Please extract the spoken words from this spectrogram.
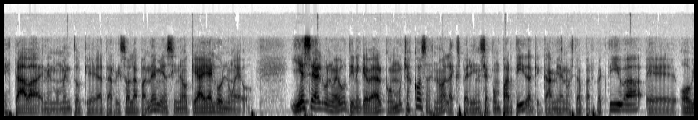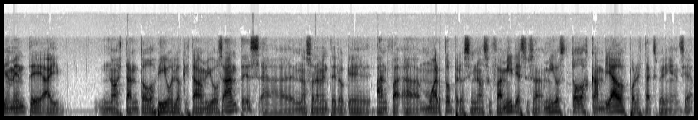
estaba en el momento que aterrizó la pandemia, sino que hay algo nuevo. Y ese algo nuevo tiene que ver con muchas cosas, ¿no? La experiencia compartida que cambia nuestra perspectiva. Eh, obviamente hay, no están todos vivos los que estaban vivos antes, ah, no solamente los que han ah, muerto, pero sino su familia, sus amigos, todos cambiados por esta experiencia.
